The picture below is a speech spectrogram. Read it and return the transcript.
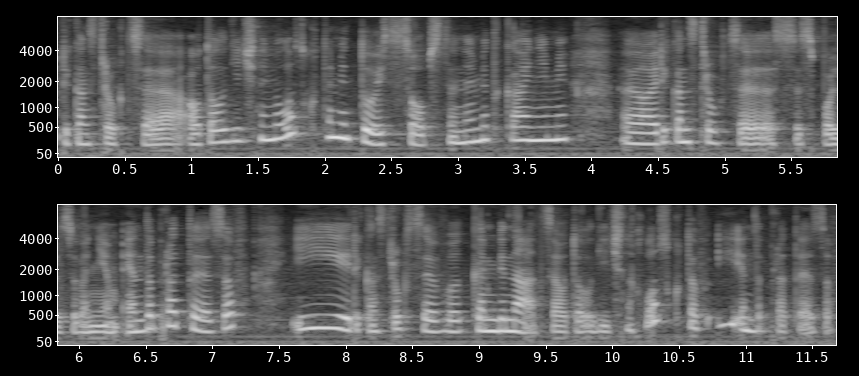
реконструкция аутологичными лоскутами, то есть собственными тканями, э, реконструкция с использованием эндопротезов и реконструкция в комбинации аутологичных лоскутов и эндопротезов.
